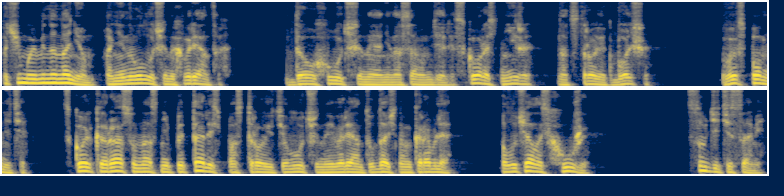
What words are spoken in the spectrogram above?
Почему именно на нем, а не на улучшенных вариантах? Да ухудшенные они на самом деле. Скорость ниже, надстроек больше. Вы вспомните, сколько раз у нас не пытались построить улучшенный вариант удачного корабля. Получалось хуже. Судите сами.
